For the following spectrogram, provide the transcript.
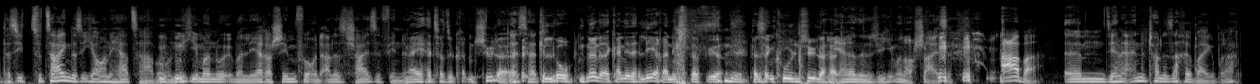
dass ich, zu zeigen, dass ich auch ein Herz habe und nicht immer nur über Lehrer schimpfe und alles scheiße finde. Naja, jetzt hast du gerade einen Schüler Das hat- gelobt, ne? Da kann ja der Lehrer nichts dafür, dass er einen coolen Schüler hat. Lehrer sind natürlich immer noch scheiße. Aber ähm, sie haben mir eine tolle Sache beigebracht.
